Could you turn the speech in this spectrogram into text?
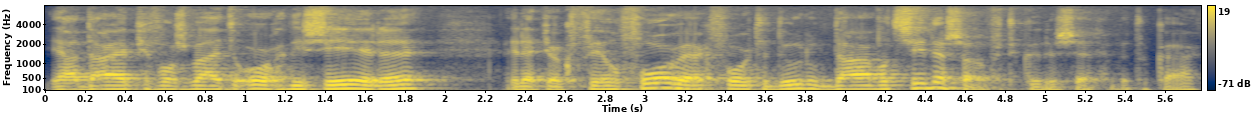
ja, daar heb je volgens mij te organiseren. En daar heb je ook veel voorwerk voor te doen om daar wat zinnigs over te kunnen zeggen met elkaar.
